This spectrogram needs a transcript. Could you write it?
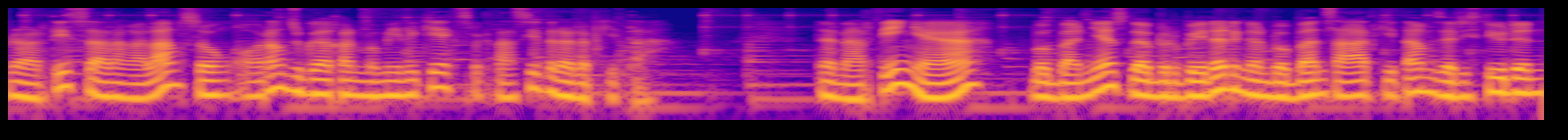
Berarti secara nggak langsung, orang juga akan memiliki ekspektasi terhadap kita. Dan artinya, bebannya sudah berbeda dengan beban saat kita menjadi student.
